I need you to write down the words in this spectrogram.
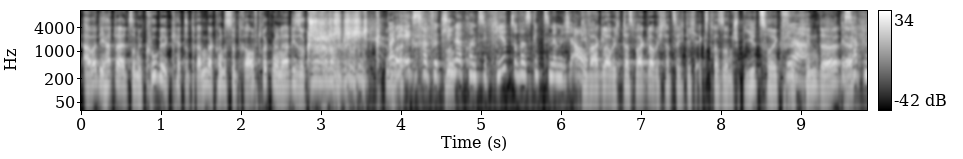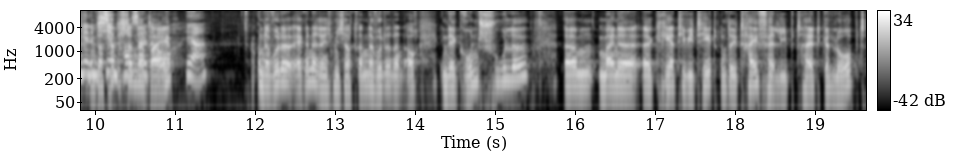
Aber die hatte halt so eine Kugelkette dran, da konntest du draufdrücken und dann hat die so War die extra für Kinder so. konzipiert? Sowas gibt es nämlich auch. Die war, glaube ich, das war, glaube ich, tatsächlich extra so ein Spielzeug für. Kinder. Das hatten wir nämlich hier im Haushalt auch, ja. Und da wurde, erinnere ich mich auch dran, da wurde dann auch in der Grundschule ähm, meine äh, Kreativität und Detailverliebtheit gelobt,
